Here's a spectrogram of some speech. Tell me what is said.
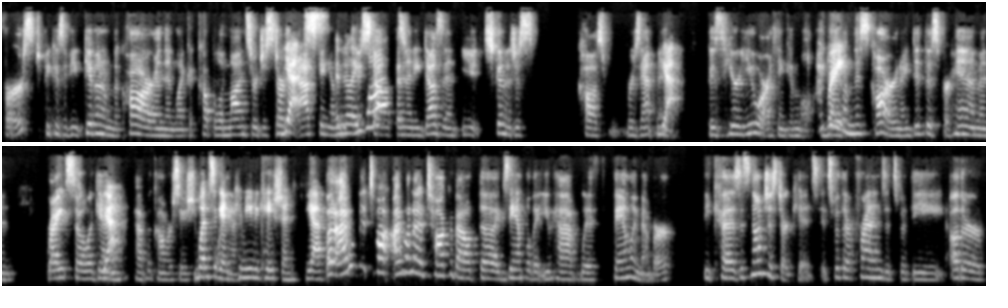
first because if you've given him the car and then like a couple of months or just start yes. asking him and to do like, stuff and then he doesn't it's going to just cause resentment. Yeah. Because here you are thinking well i right. gave him this car and i did this for him. And right? So again yeah. have the conversation once beforehand. again communication yeah. But i want to talk i want to talk about the example that you have with family member because it's not just our kids it's with our friends it's with the other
